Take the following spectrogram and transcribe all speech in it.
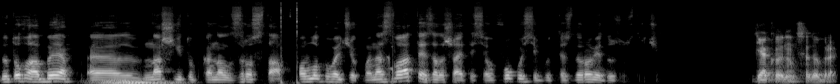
до того, аби е, наш Ютуб канал зростав. Павло Ковальчук, мене звати. Залишайтеся у фокусі, будьте здорові, до зустрічі. Дякую на все добре.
